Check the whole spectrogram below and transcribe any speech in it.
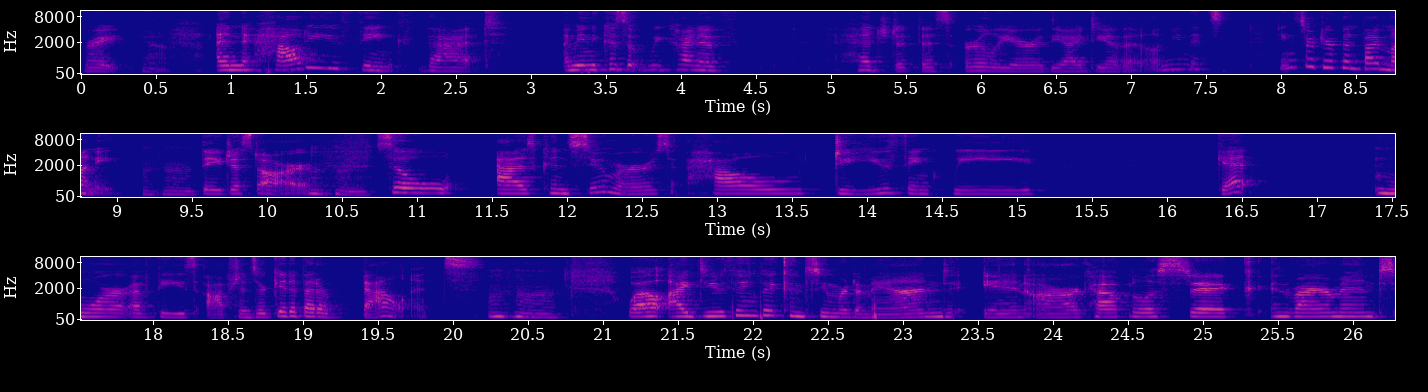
Right. Yeah. And how do you think that I mean because we kind of hedged at this earlier the idea that I mean it's things are driven by money. Mm-hmm. They just are. Mm-hmm. So, as consumers, how do you think we get more of these options or get a better balance? Mm-hmm. Well, I do think that consumer demand in our capitalistic environment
